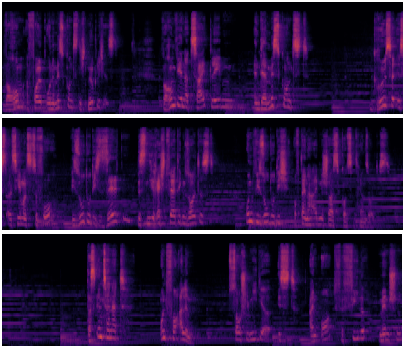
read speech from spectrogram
warum Erfolg ohne Missgunst nicht möglich ist, warum wir in einer Zeit leben, in der Missgunst größer ist als jemals zuvor, wieso du dich selten bis nie rechtfertigen solltest und wieso du dich auf deine eigene Scheiße konzentrieren solltest. Das Internet und vor allem Social Media ist ein Ort für viele Menschen,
